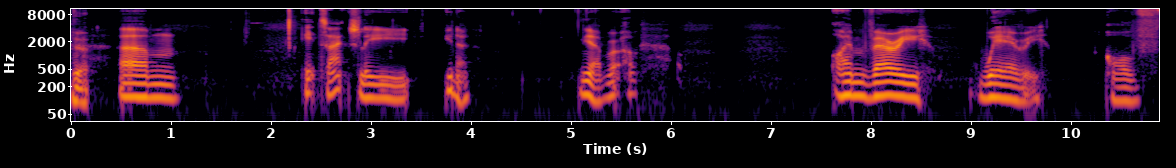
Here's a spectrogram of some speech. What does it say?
yeah, yeah. Um, it's actually, you know, yeah. I'm very wary of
